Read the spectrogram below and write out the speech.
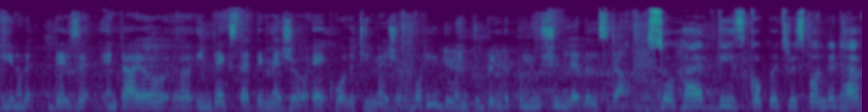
you know, there is an entire uh, index that they measure, air quality measure. What are you doing to bring the pollution levels down? So have these corporates responded? Have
